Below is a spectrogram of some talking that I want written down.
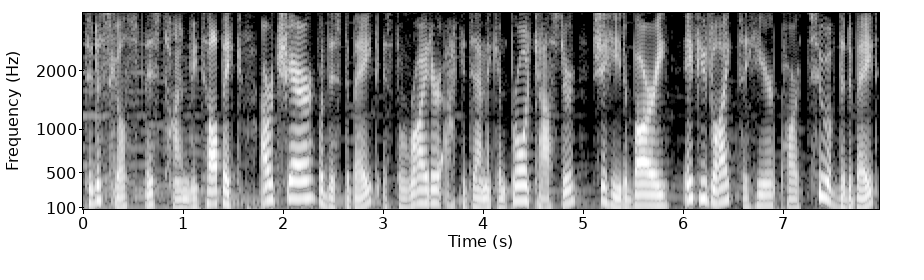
to discuss this timely topic. Our chair for this debate is the writer, academic, and broadcaster Shahidha Bari. If you'd like to hear part two of the debate,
